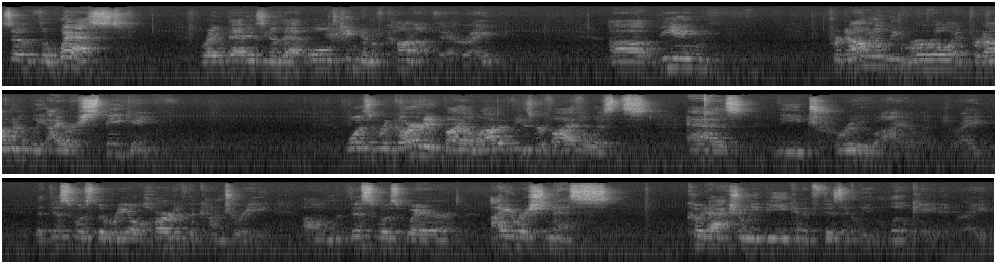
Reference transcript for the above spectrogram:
So the West, right, that is, you know, that old kingdom of Connaught there, right? Uh, being predominantly rural and predominantly Irish speaking, was regarded by a lot of these revivalists as the true Ireland, right? That this was the real heart of the country. Um, this was where Irishness could actually be kind of physically located, right?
